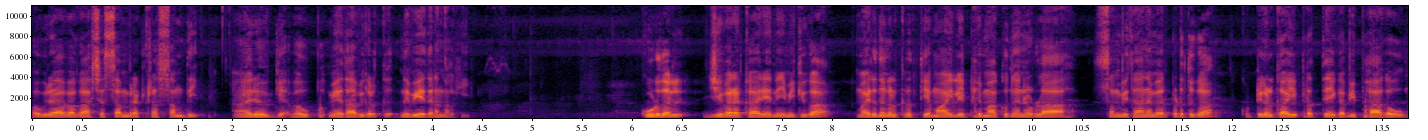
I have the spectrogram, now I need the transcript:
പൗരാവകാശ സംരക്ഷണ സമിതി ആരോഗ്യ വകുപ്പ് മേധാവികൾക്ക് നിവേദനം നൽകി. കൂടുതൽ ജീവനക്കാരെ നിയമിക്കുക മരുന്നുകൾ കൃത്യമായി ലഭ്യമാക്കുന്നതിനുള്ള സംവിധാനം ഏർപ്പെടുത്തുക കുട്ടികൾക്കായി പ്രത്യേക വിഭാഗവും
